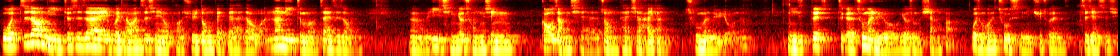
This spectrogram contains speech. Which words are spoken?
我知道你就是在回台湾之前有跑去东北北海道玩，那你怎么在这种嗯疫情又重新高涨起来的状态下，还敢出门旅游呢？你对这个出门旅游有什么想法？为什么会促使你去做这这件事情？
